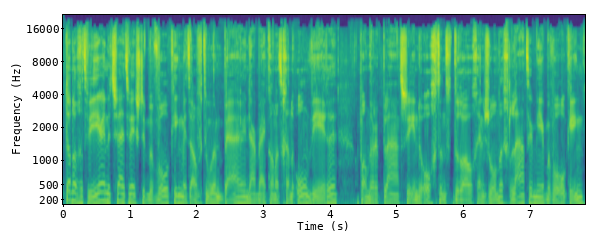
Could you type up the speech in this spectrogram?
Dan nog het weer. In het zuidwesten bewolking met af en toe een bui. Daarbij kan het gaan onweren. Op andere plaatsen in de ochtend droog en zonnig. Later meer bewolking.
